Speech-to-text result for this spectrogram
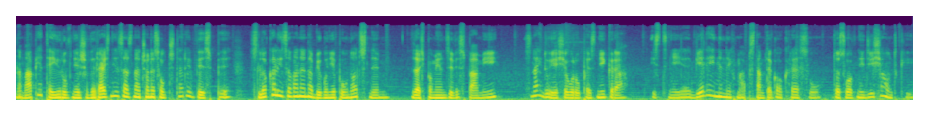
Na mapie tej również wyraźnie zaznaczone są cztery wyspy zlokalizowane na biegunie północnym, zaś pomiędzy wyspami znajduje się Rupes Nigra. Istnieje wiele innych map z tamtego okresu, dosłownie dziesiątki,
